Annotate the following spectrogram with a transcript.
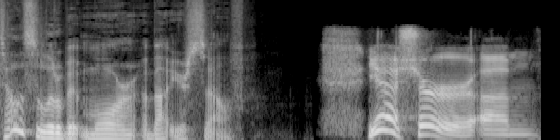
tell us a little bit more about yourself. Yeah, sure. Um,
